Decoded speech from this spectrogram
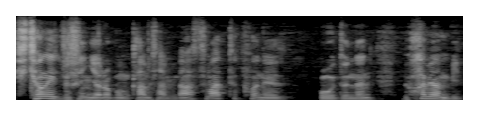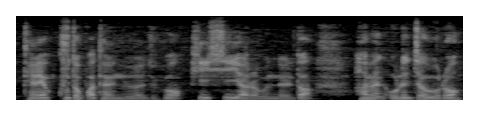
시청해주신 여러분 감사합니다. 스마트폰에 모드는 화면 밑에 구독 버튼을 눌러주고 PC 여러분들도 화면 오른쪽으로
